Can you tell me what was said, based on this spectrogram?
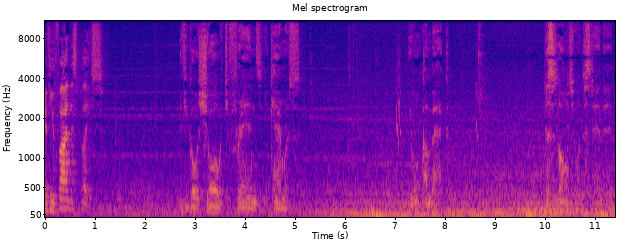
If you find this place, if you go ashore with your friends and your cameras, you won't come back. Just as long as you understand that.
